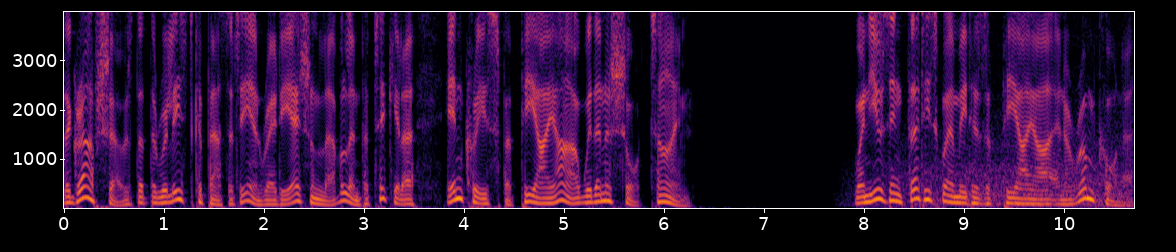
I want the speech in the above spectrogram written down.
The graph shows that the released capacity and radiation level in particular increase for PIR within a short time. When using 30 square meters of PIR in a room corner,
